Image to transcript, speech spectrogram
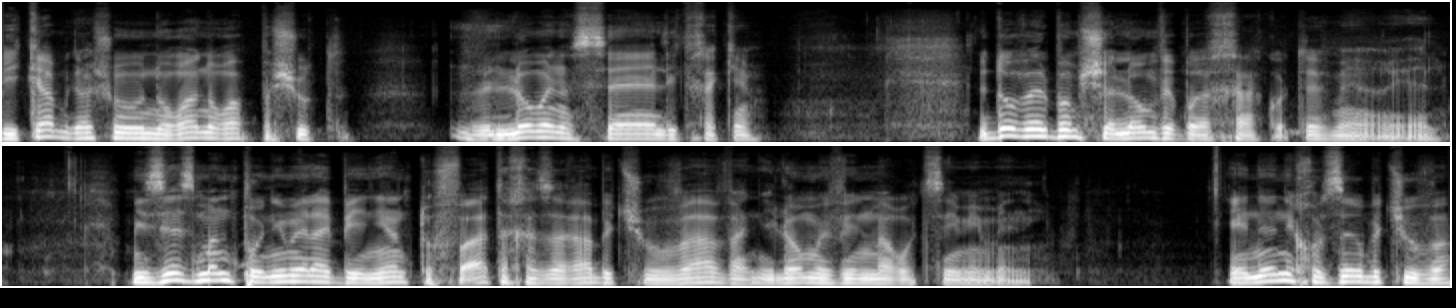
בעיקר בגלל שהוא נורא נורא פשוט, ולא מנסה להתחכם. לדוב אלבום שלום וברכה, כותב מאיר אריאל. מזה זמן פונים אליי בעניין תופעת החזרה בתשובה ואני לא מבין מה רוצים ממני. אינני חוזר בתשובה.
